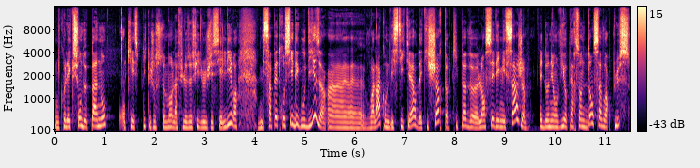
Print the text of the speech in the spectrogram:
Une collection de panneaux qui explique justement la philosophie du logiciel libre. Mais ça peut être aussi des goodies, euh, voilà, comme des stickers, des t-shirts qui peuvent lancer des messages et donner envie aux personnes d'en savoir plus.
